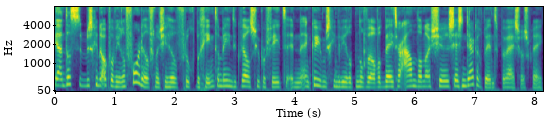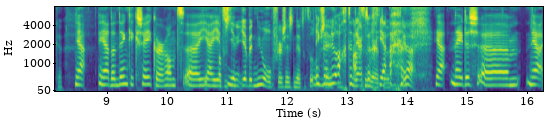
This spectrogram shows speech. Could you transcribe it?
Ja, dat is misschien ook wel weer een voordeel van als je heel vroeg begint. Dan ben je natuurlijk wel super fit en, en kun je misschien de wereld nog wel wat beter aan dan als je 36 bent, bij wijze van spreken. Ja, ja dat denk ik zeker. Want uh, ja, je, je, jij bent nu ongeveer 36, toch? Ik ben nu 38, Ja. ja. ja. nee, dus um, ja,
